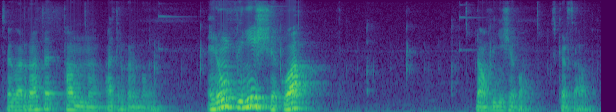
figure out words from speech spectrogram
Cioè guardate, pam, altro carbone. E non finisce qua. No, finisce qua. Scherzavo.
